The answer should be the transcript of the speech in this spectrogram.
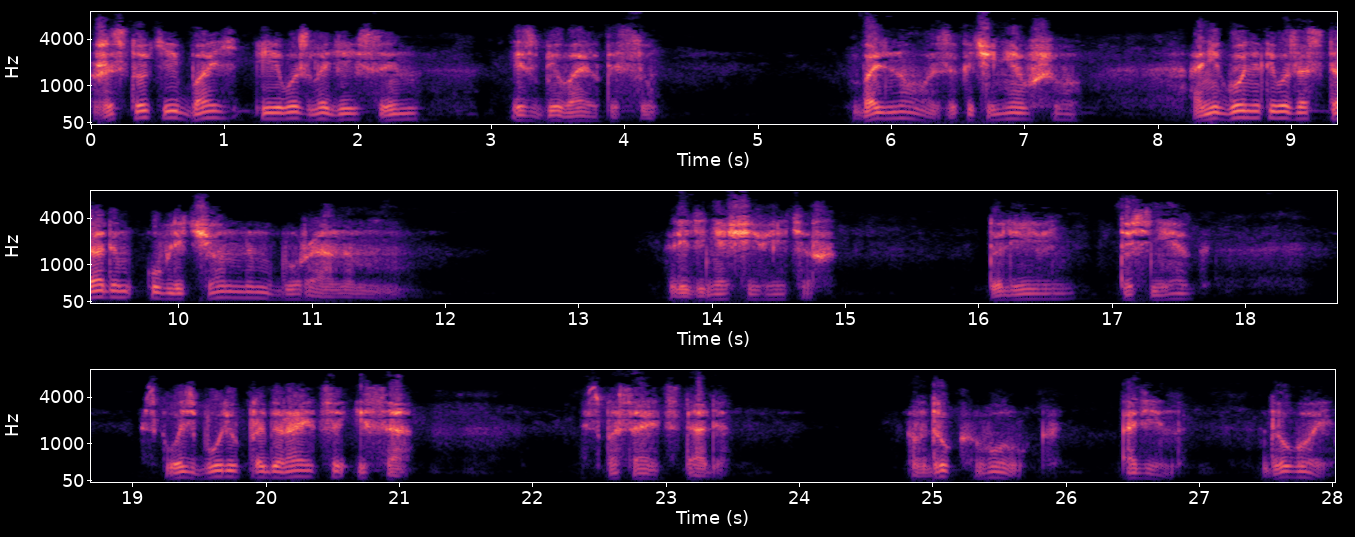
Жестокий бай и его злодей-сын избивают Ису. Больного, закоченевшего, они гонят его за стадом, увлеченным бураном леденящий ветер, то ливень, то снег. Сквозь бурю пробирается Иса, спасает стадо. Вдруг волк, один, другой,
